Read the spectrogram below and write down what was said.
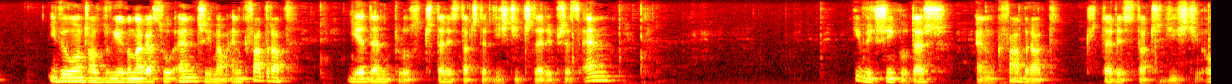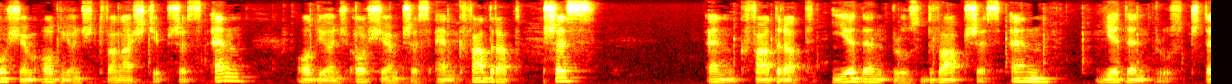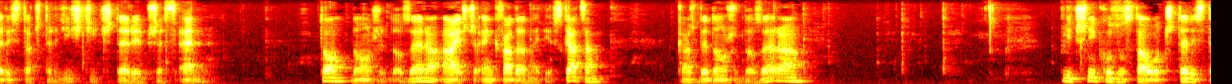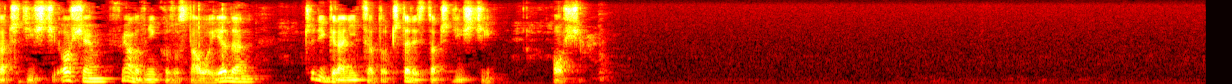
i wyłączam z drugiego nawiasu n, czyli mam n kwadrat. 1 plus 444 przez n i w liczniku też n kwadrat 438 odjąć 12 przez n odjąć 8 przez n kwadrat przez n kwadrat 1 plus 2 przez n 1 plus 444 przez n. To dąży do zera. A jeszcze n kwadrat najpierw skracam. Każde dąży do zera. W liczniku zostało 438, w mianowniku zostało 1, czyli granica to 438.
